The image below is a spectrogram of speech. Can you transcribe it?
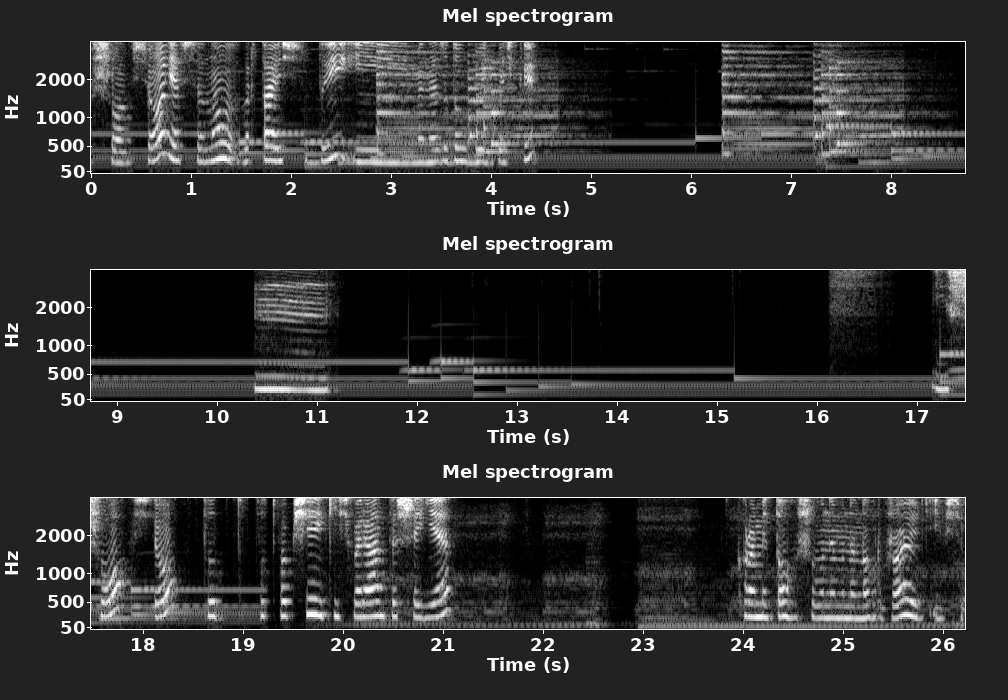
що, все, я все одно вертаюсь сюди і мене задовбують батьки. Тут, взагалі якісь варіанти ще є. Кроме того, що вони мене нагружають і все.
